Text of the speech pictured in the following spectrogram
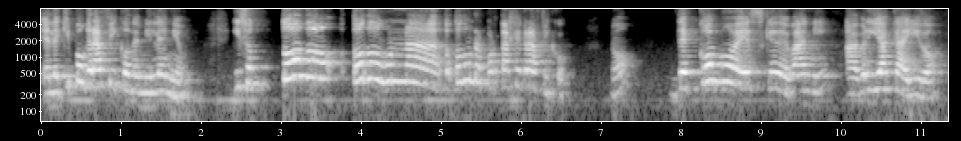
el equipo gráfico de Milenio hizo todo, todo, una, todo un reportaje gráfico, ¿no? De cómo es que Devani habría caído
